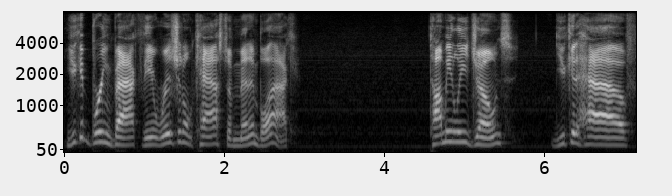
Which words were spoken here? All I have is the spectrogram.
you could bring back the original cast of Men in Black. Tommy Lee Jones. You could have,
